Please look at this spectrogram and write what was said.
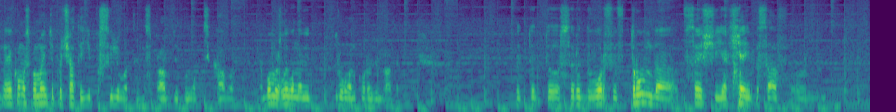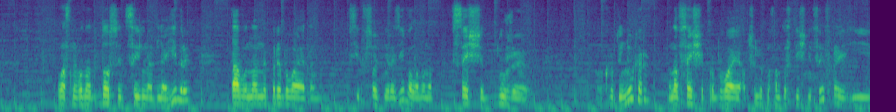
на якомусь моменті почати її посилювати, насправді було б цікаво. Або, можливо, навіть другу Анкору зібрати. Тобто серед дворфів Трунда все ще, як я і писав, власне, вона досить сильна для гідри. Та вона не перебуває там всіх в сотні разів, але вона все ще дуже крутий нюкер. Вона все ще пробиває абсолютно фантастичні цифри, і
